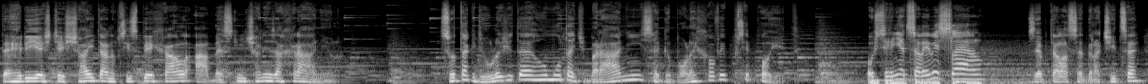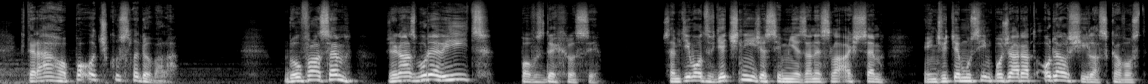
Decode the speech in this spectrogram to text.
Tehdy ještě šajtan přispěchal a vesničany zachránil. Co tak důležitého mu teď brání se k Bolechovi připojit? Už si něco vymyslel? Zeptala se dračice, která ho po očku sledovala. Doufal jsem, že nás bude víc, povzdechl si. Jsem ti moc vděčný, že si mě zanesla až sem, jenže tě musím požádat o další laskavost.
